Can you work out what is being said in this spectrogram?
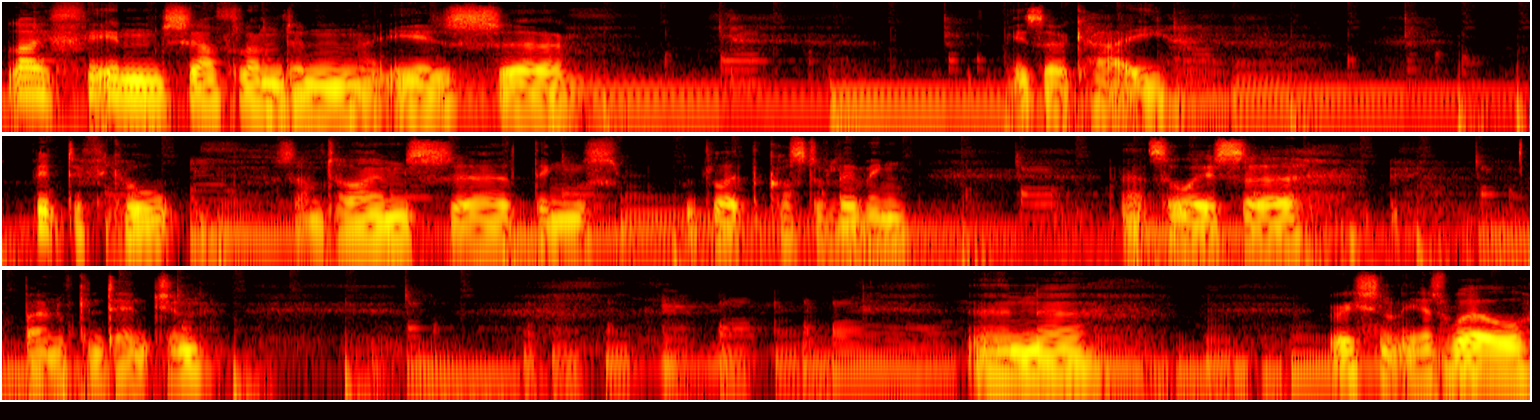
life in South London is uh, is okay. Bit difficult sometimes. Uh, things like the cost of living. That's always a bone of contention. And uh, recently as well.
